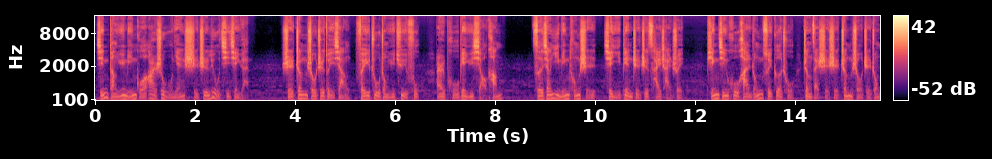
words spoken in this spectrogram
仅等于民国二十五年时之六七千元。使征收之对象非注重于巨富，而普遍于小康。此项一名同时且已变质之财产税，平津、沪汉、荣穗各处正在实施征收之中。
